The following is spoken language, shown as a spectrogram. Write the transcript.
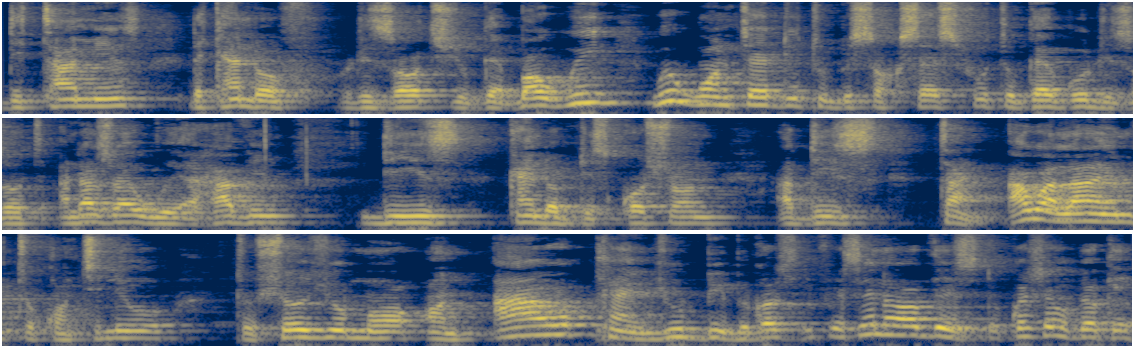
determines the kind of results you get. But we we wanted you to be successful to get good results, and that's why we are having this kind of discussion at this time. I will allow him to continue to show you more on how can you be because if you're saying all this, the question will be okay,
